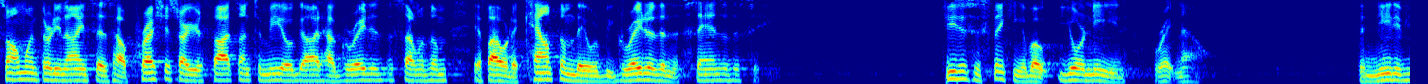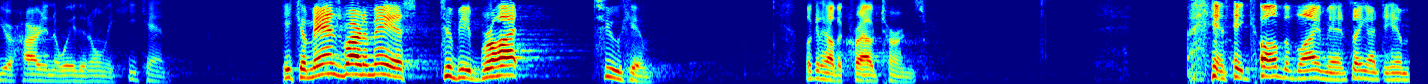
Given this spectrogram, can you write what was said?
Psalm 139 says, How precious are your thoughts unto me, O God, how great is the sum of them. If I were to count them, they would be greater than the sands of the sea. Jesus is thinking about your need right now, the need of your heart in a way that only He can. He commands Bartimaeus to be brought to Him. Look at how the crowd turns. And they called the blind man, saying unto him,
